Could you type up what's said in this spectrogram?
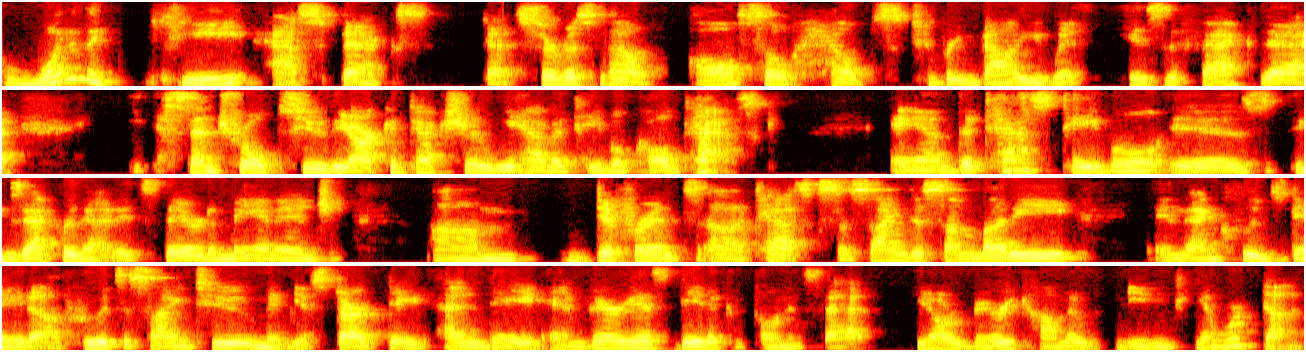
one of the key aspects that ServiceNow also helps to bring value with is the fact that central to the architecture, we have a table called task. And the task table is exactly that. It's there to manage um, different uh, tasks assigned to somebody, and that includes data of who it's assigned to, maybe a start date, end date, and various data components that you know are very common with needing to get work done.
